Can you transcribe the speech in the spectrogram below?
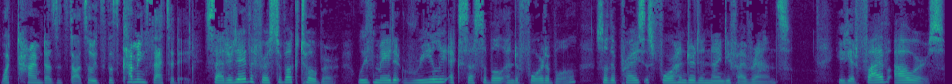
What time does it start? So it's this coming Saturday. Saturday, the 1st of October. We've made it really accessible and affordable. So the price is 495 rands. You get five hours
